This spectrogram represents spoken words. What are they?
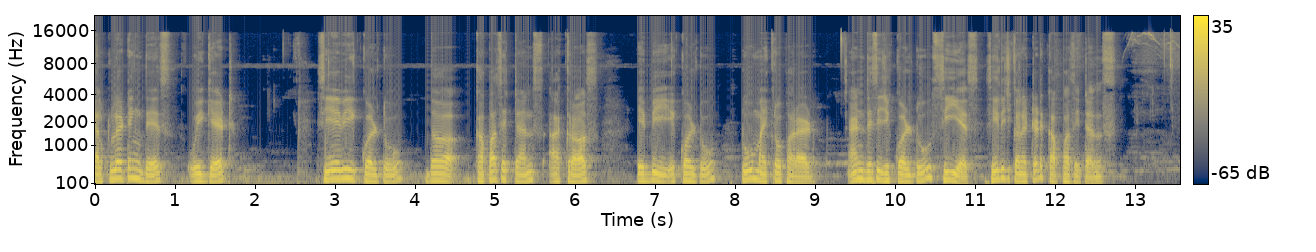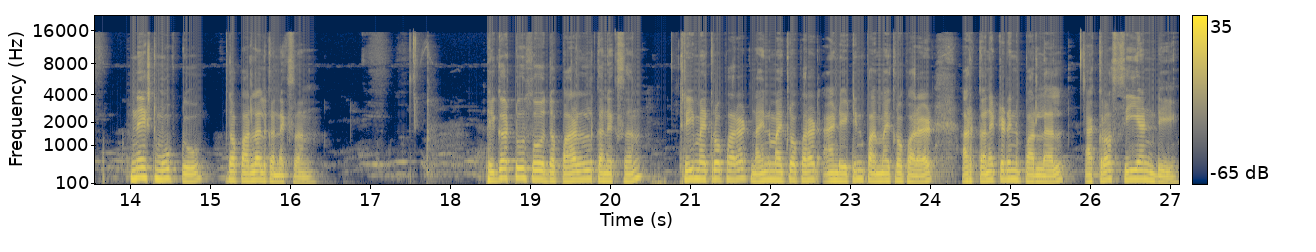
calculating this we get CAB equal to the capacitance across AB equal to 2 microfarad and this is equal to CS series connected capacitance next move to the parallel connection. Figure 2 shows the parallel connection. 3 microfarad, 9 microfarad and 18 microfarad are connected in parallel across C and D.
